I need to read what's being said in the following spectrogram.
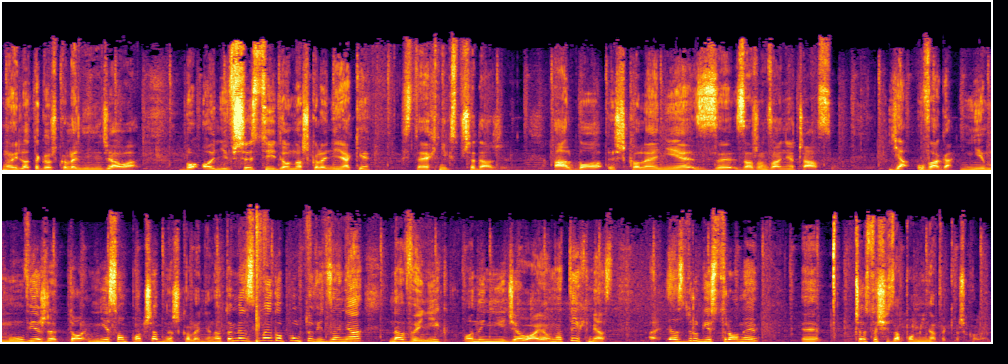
No i dlatego szkolenie nie działa, bo oni wszyscy idą na szkolenie jakie? Z technik sprzedaży albo szkolenie z zarządzania czasu. Ja, uwaga, nie mówię, że to nie są potrzebne szkolenia, natomiast z mojego punktu widzenia na wynik one nie działają natychmiast. A, z drugiej strony y, często się zapomina takie szkolenia.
